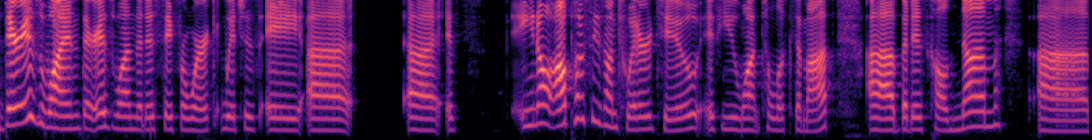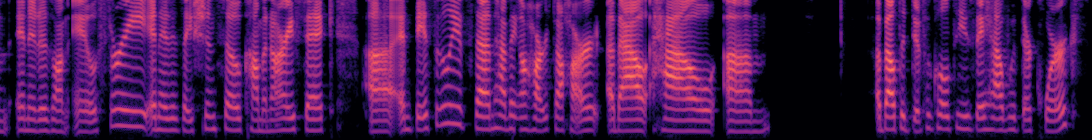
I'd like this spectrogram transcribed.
there is one there is one that is safe for work which is a uh uh it's you know i'll post these on twitter too if you want to look them up uh but it's called numb um and it is on ao3 and it is a shinso kaminari fic uh and basically it's them having a heart to heart about how um about the difficulties they have with their quirks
